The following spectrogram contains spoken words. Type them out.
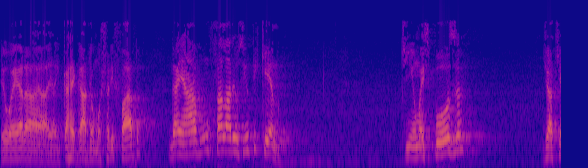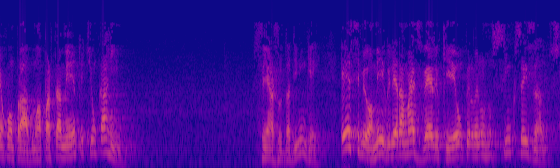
eu era encarregado de almoxarifado, ganhava um saláriozinho pequeno. Tinha uma esposa, já tinha comprado um apartamento e tinha um carrinho. Sem ajuda de ninguém. Esse meu amigo, ele era mais velho que eu, pelo menos uns 5, 6 anos.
